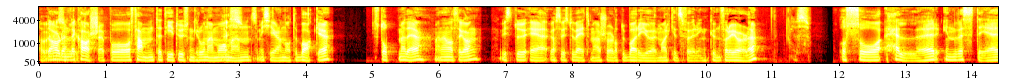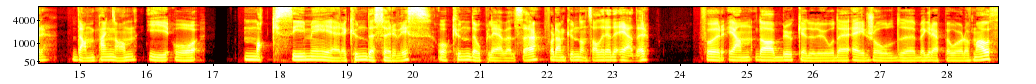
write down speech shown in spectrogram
da har du en lekkasje på 5 000-10 000 kroner i måneden som ikke gir deg noe tilbake. Stopp med det med en eneste gang. Hvis du, er, altså hvis du vet med deg sjøl at du bare gjør markedsføring kun for å gjøre det. Yes. og så heller investere de pengene i å maksimere kundeservice og kundeopplevelse for de kundene som allerede er der. For igjen, da bruker du jo det age-old begrepet word of mouth,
